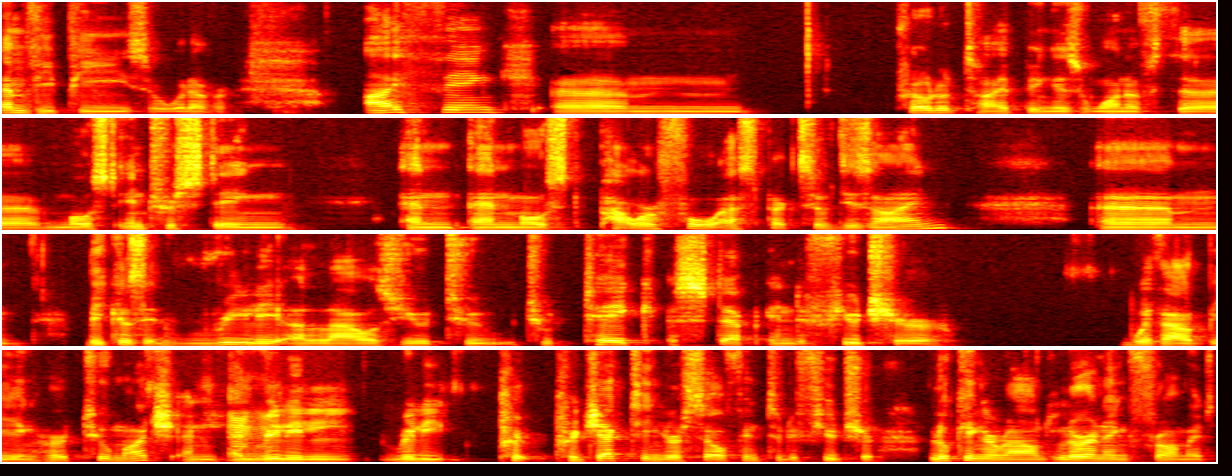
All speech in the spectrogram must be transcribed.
mvps or whatever i think um, prototyping is one of the most interesting and and most powerful aspects of design um, because it really allows you to to take a step in the future without being hurt too much and, and mm-hmm. really really pr- projecting yourself into the future looking around learning from it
